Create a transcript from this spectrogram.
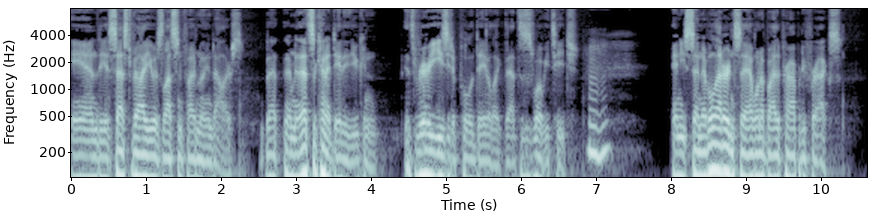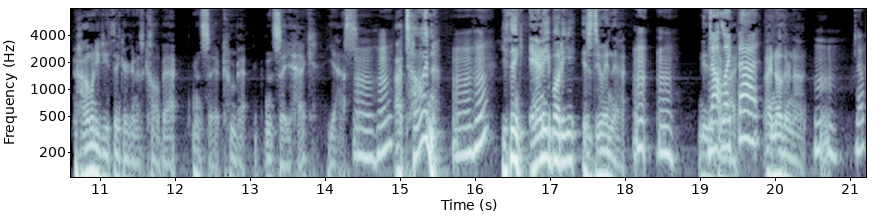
And the assessed value is less than $5 million. That, I mean, that's the kind of data you can, it's very easy to pull a data like that. This is what we teach. Mm-hmm. And you send them a letter and say, I want to buy the property for X. How many do you think are going to call back and say, come back and say, heck, yes? Mm-hmm. A ton. Mm-hmm. You think anybody is doing that? Not like I. that. I know they're not. Nope.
